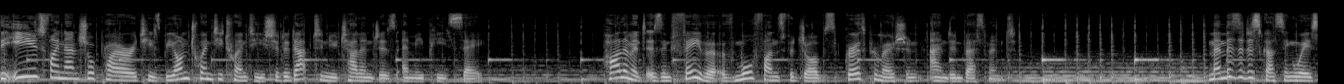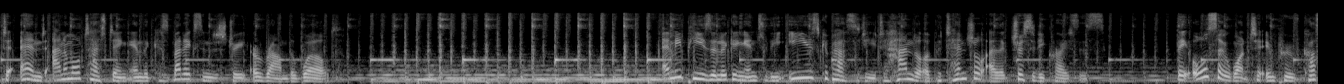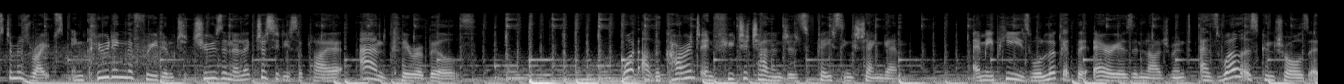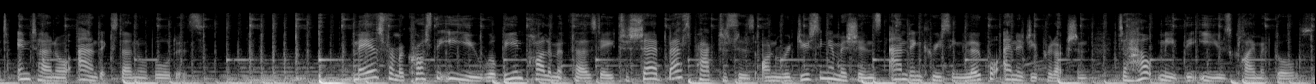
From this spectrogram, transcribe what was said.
The EU's financial priorities beyond 2020 should adapt to new challenges, MEPs say. Parliament is in favour of more funds for jobs, growth promotion and investment. Members are discussing ways to end animal testing in the cosmetics industry around the world. MEPs are looking into the EU's capacity to handle a potential electricity crisis. They also want to improve customers' rights, including the freedom to choose an electricity supplier and clearer bills. What are the current and future challenges facing Schengen? MEPs will look at the area's enlargement as well as controls at internal and external borders. Mayors from across the EU will be in Parliament Thursday to share best practices on reducing emissions and increasing local energy production to help meet the EU's climate goals.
